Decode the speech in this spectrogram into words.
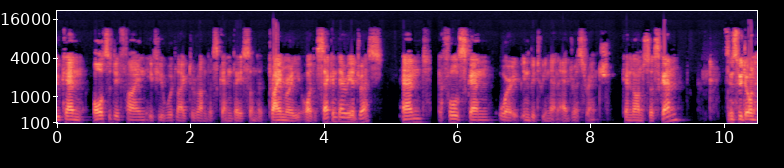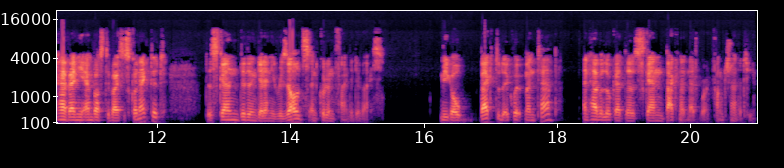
You can also define if you would like to run the scan based on the primary or the secondary address and a full scan or in between an address range. You can launch the scan. Since we don't have any MBUS devices connected, the scan didn't get any results and couldn't find the device. We go back to the equipment tab and have a look at the scan BACnet network functionality.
